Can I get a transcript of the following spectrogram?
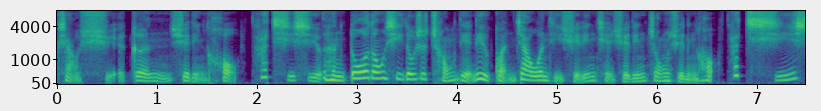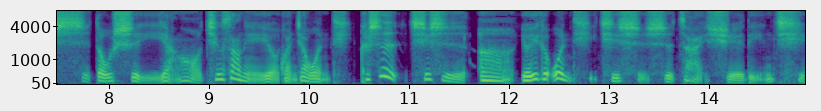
小学跟学龄后，它其实有很多东西都是重叠，例如管教问题，学龄前、学龄中、学龄后，它其实都是一样哦。青少年也有管教问题，可是其实呃有一个问题，其实是在学龄前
